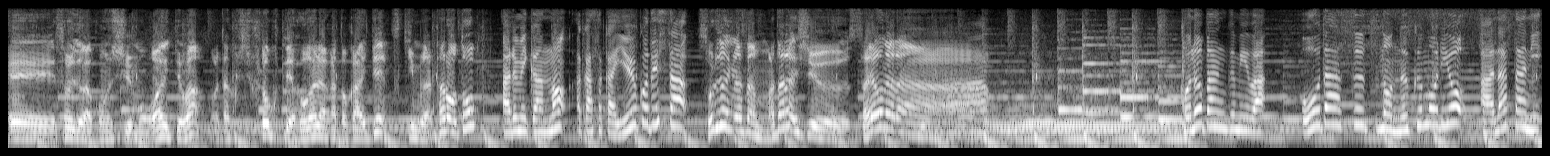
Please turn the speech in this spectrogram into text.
えー、それでは今週もお相手は私太くて朗らかと書いて月村太郎とアルミカンの赤坂優子でした。それでは皆さんまた来週さようならこの番組はオーダースーツのぬくもりをあなたに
